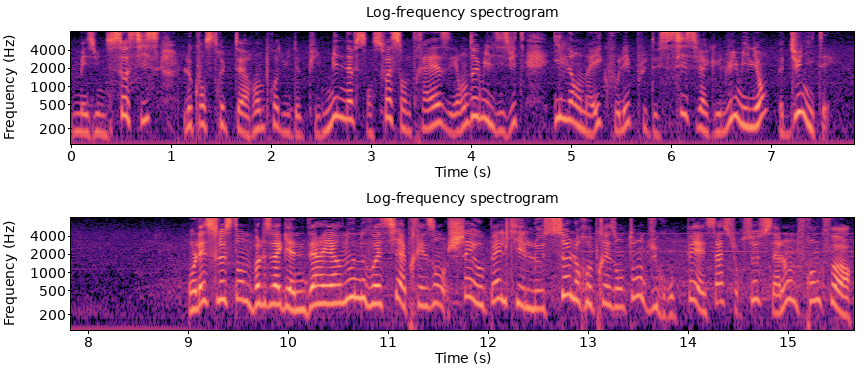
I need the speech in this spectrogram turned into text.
mais une saucisse. Le constructeur en produit depuis 1973 et en 2018, il en a écoulé plus de 6,8 millions d'unités. On laisse le stand Volkswagen derrière nous, nous voici à présent chez Opel qui est le seul représentant du groupe PSA sur ce salon de Francfort.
